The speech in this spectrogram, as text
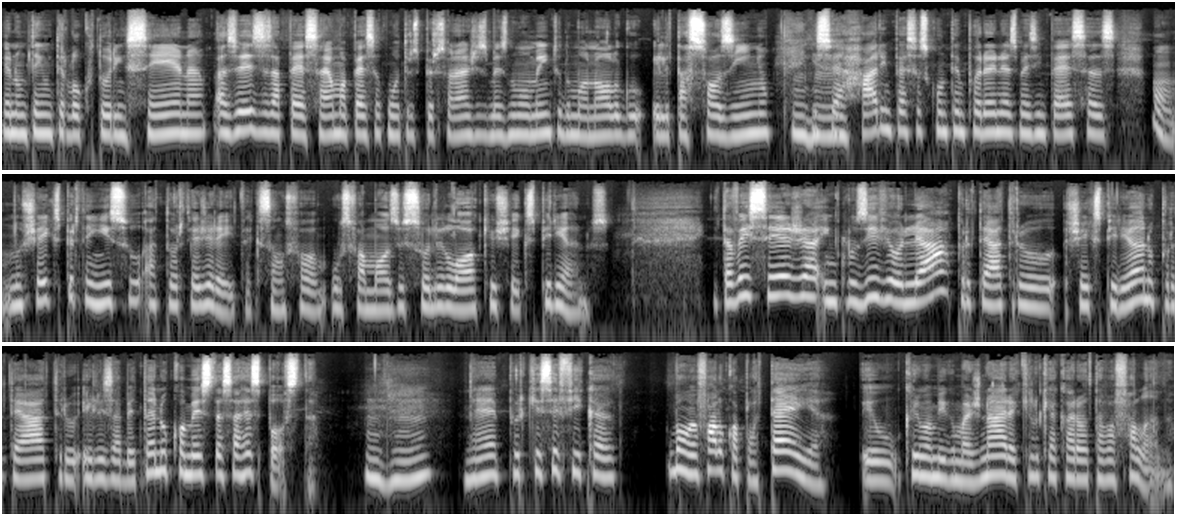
eu não tenho interlocutor em cena. Às vezes a peça é uma peça com outros personagens, mas no momento do monólogo ele tá sozinho. Isso é raro em peças contemporâneas, mas em peças. Bom, no Shakespeare tem isso à torta e à direita, que são os, os famosos solilóquios shakespearianos. E talvez seja, inclusive, olhar para o teatro shakespeariano, para o teatro elisabetano, o começo dessa resposta. Uhum. Né? Porque você fica. Bom, eu falo com a plateia, eu crio um amigo imaginário, aquilo que a Carol estava falando.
